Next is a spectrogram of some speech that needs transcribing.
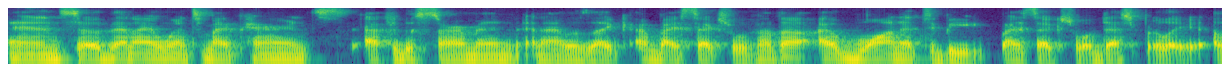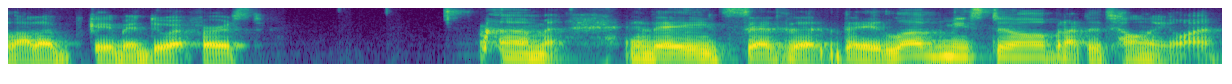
And so then I went to my parents after the sermon and I was like, I'm bisexual. I thought I wanted to be bisexual desperately. A lot of gay men do it first. Um, and they said that they loved me still, but not to tell anyone.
